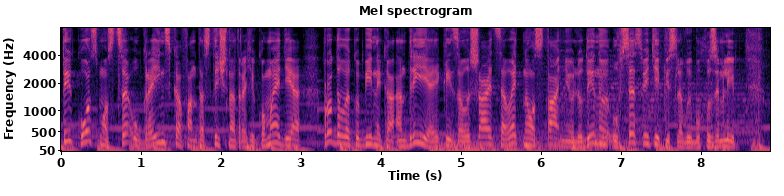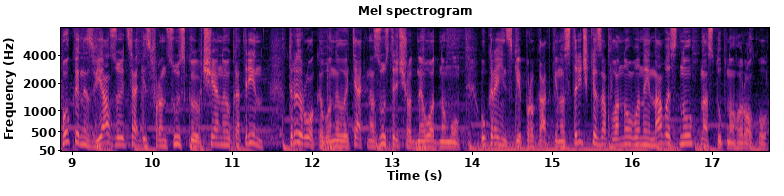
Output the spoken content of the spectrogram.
ти космос це українська фантастична трагікомедія про далекобійника Андрія, який залишається ледь не останньою людиною у всесвіті після вибуху землі, поки не зв'язується із французькою вченою Катрін. Три роки вони летять на зустріч одне одному. Український прокат кінострічки запланований на весну наступного року.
